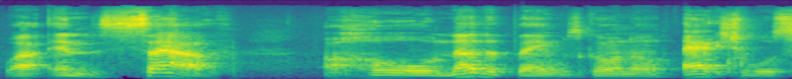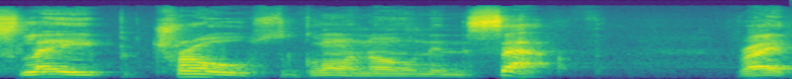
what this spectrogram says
while in the south, a whole nother thing was going on. Actual slave patrols going on in the south, right?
